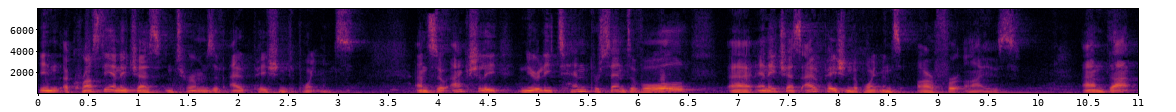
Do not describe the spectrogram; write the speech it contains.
in, across the NHS in terms of outpatient appointments. And so, actually, nearly 10% of all uh, NHS outpatient appointments are for eyes. And that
